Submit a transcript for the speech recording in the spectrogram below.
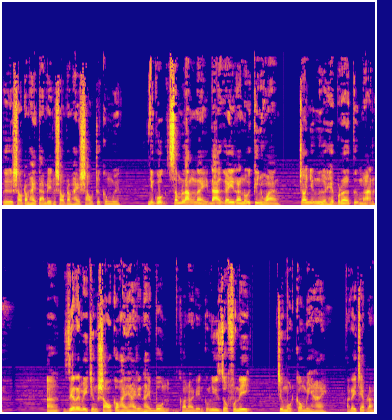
từ 628 đến 626 trước công nguyên. Những cuộc xâm lăng này đã gây ra nỗi kinh hoàng cho những người Hebrew tự mãn. À, Jeremy chương 6 câu 22 đến 24 có nói đến cũng như Zophony chương 1 câu 12. Ở đây chép rằng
